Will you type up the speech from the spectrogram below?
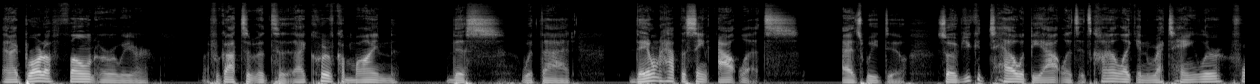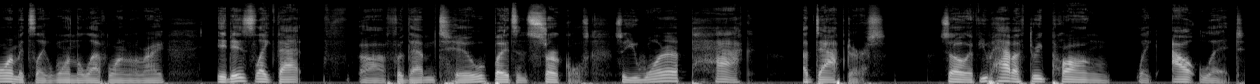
and i brought a phone earlier i forgot to, to i could have combined this with that they don't have the same outlets as we do. So if you could tell with the outlets, it's kind of like in rectangular form. It's like one on the left, one on the right. It is like that uh, for them too, but it's in circles. So you want to pack adapters. So if you have a three prong like outlet,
